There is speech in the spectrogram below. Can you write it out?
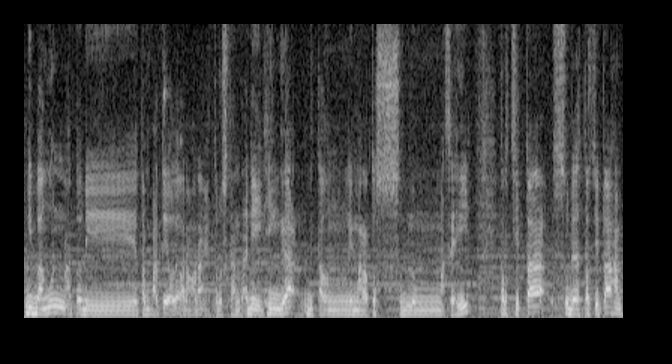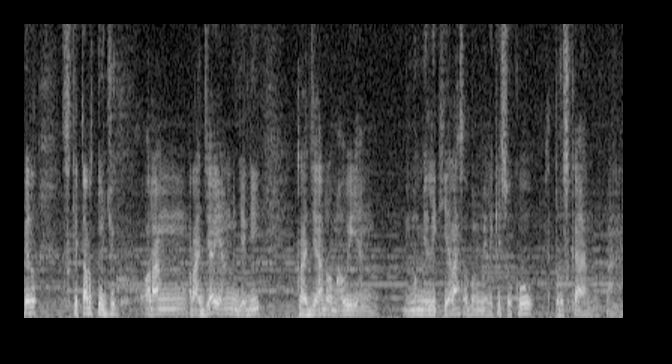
dibangun atau ditempati oleh orang-orang Etruskan tadi hingga di tahun 500 sebelum Masehi tercipta sudah tercipta hampir sekitar tujuh orang raja yang menjadi kerajaan Romawi yang memiliki ras atau memiliki suku Etruskan. Nah,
